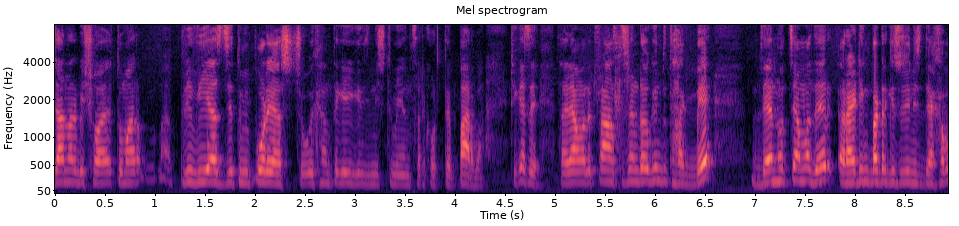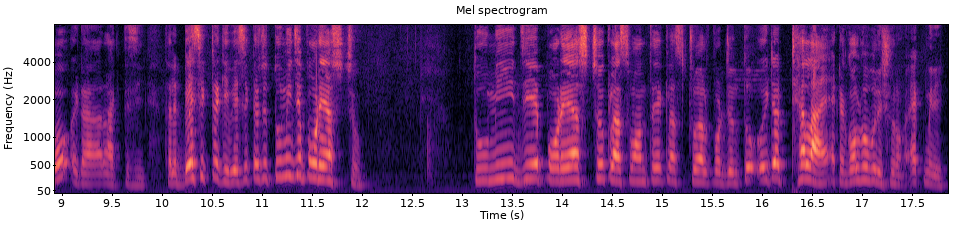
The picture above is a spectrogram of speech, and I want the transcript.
জানার বিষয়, তোমার প্রিভিয়াস যে তুমি পড়ে আসছো, ওইখান থেকে এই জিনিস তুমি অ্যান্সার করতে পারবা, ঠিক আছে? তাহলে আমাদের ট্রান্সলেশনটাও কিন্তু থাকবে। দেন হচ্ছে আমাদের রাইটিং পার্টের কিছু জিনিস দেখাবো, এটা রাখতেছি। তাহলে বেসিকটা কি? বেসিকটা হচ্ছে তুমি যে পড়ে আসছো, তুমি যে পড়ে আসছো ক্লাস ওয়ান থেকে ক্লাস টুয়েলভ পর্যন্ত, ওইটা ঠেলায় একটা গল্প বলি, শোনো, এক মিনিট।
